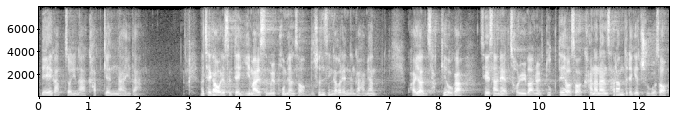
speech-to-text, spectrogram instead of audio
내 갑절이나 갚겠나이다. 제가 어렸을 때 이 말씀을 보면서 무슨 생각을 했는가 하면 과연 삭개오가 재산의 절반을 뚝 떼어서 가난한 사람들에게 주고서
